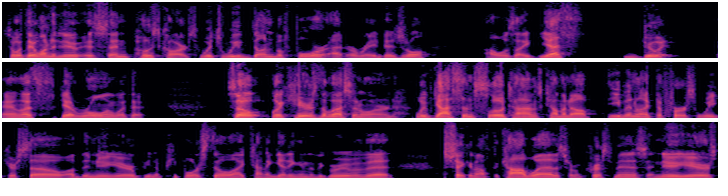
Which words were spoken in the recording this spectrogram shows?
so what they want to do is send postcards, which we've done before at Array Digital. I was like, yes, do it. And let's get rolling with it. So, look, here's the lesson learned. We've got some slow times coming up, even like the first week or so of the new year. You know, people are still like kind of getting into the groove of it, shaking off the cobwebs from Christmas and New Year's.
